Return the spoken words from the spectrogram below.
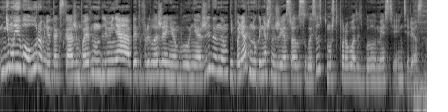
не моего уровня, так скажем, поэтому для меня это предложение было неожиданным, непонятным. Ну, конечно же, я сразу согласилась, потому что поработать было вместе интересно.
